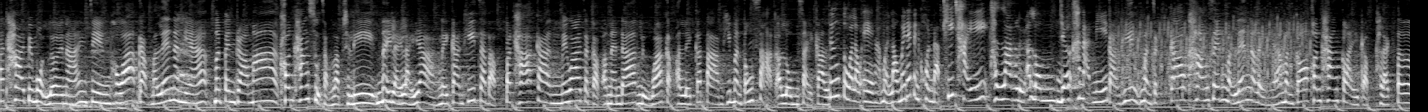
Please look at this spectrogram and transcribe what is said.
ท้าทายไปหมดเลยนะ จริงๆ เพราะว่ากลับมาเล่นอันเนี้ยมันเป็นดราม่าค่อนข้างสุดสำหรับเชอรี่ในหลาย ๆ อย่างในการที่จะแบบปะทะกันไม่ว่าจะกับอแมนดาหรือว่ากับอาเล็กก็ตามที่มันต้องสาดอารมณ์ใส่กัน ซึ่งตัวเราเองอะเหมือนเราไม่ได้เป็นคนแบบที่ใช้พลังหรืออารมณ์เยอะขนาดนี้ การที่มันจะก้าวข้ามเส้นมาเล่นอะไรอย่างเงี้ยมันก็ค่อนข้างไกลกับคาแรคเตอร์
